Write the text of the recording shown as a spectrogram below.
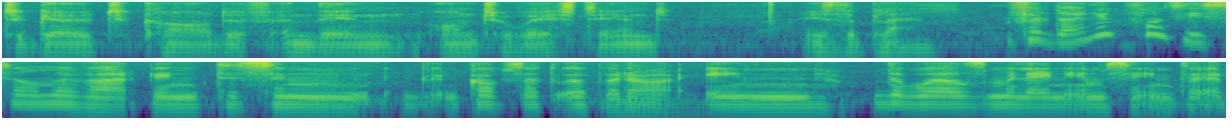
to go to Cardiff and then on to West End is the plan. Verduidelik vir ons die samewerking tussen Kaapstad Opera hmm. en the Wales Millennium Centre.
